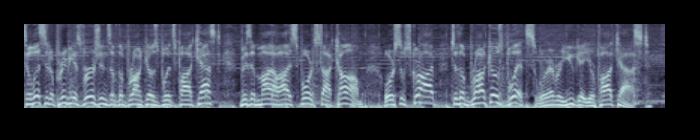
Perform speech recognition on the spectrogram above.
To listen to previous versions of the Broncos Blitz podcast, visit milehighsports.com or subscribe to the Broncos Blitz wherever you get your podcast.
